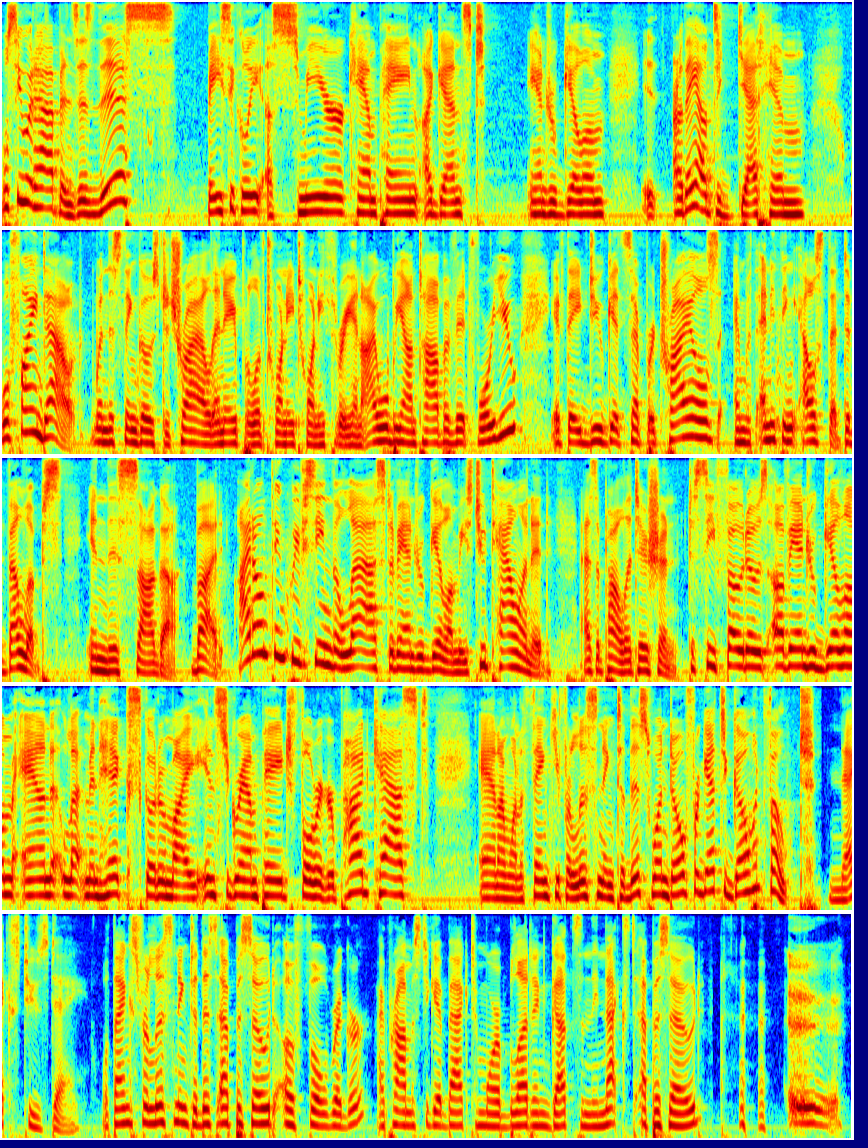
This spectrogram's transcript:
We'll see what happens. Is this basically a smear campaign against Andrew Gillum? Are they out to get him? We'll find out when this thing goes to trial in April of 2023, and I will be on top of it for you if they do get separate trials and with anything else that develops in this saga. But I don't think we've seen the last of Andrew Gillum. He's too talented as a politician. To see photos of Andrew Gillum and Lettman Hicks, go to my Instagram page, Full Rigor Podcast. And I want to thank you for listening to this one. Don't forget to go and vote next Tuesday. Well, thanks for listening to this episode of Full Rigor. I promise to get back to more blood and guts in the next episode. that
